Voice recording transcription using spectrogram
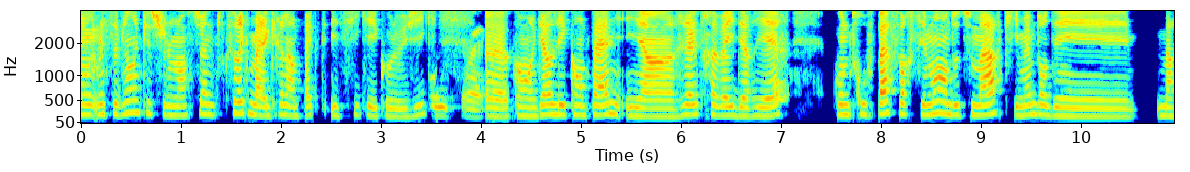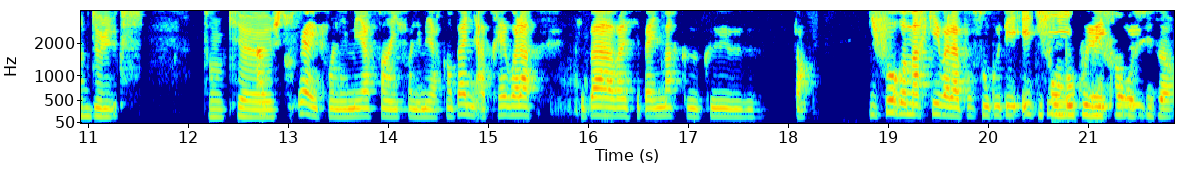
mais c'est bien que tu le mentionnes, parce que c'est vrai que malgré l'impact éthique et écologique, euh, quand on regarde les campagnes, il y a un réel travail derrière qu'on ne trouve pas forcément dans d'autres marques et même dans des marques de luxe. Donc, euh, ah, je trouve ça... ils font les meilleures, enfin, ils font les meilleures campagnes. Après, voilà, c'est pas, voilà, c'est pas une marque que, enfin, qu'il faut remarquer, voilà, pour son côté éthique. Ils font beaucoup d'efforts aussi, ça.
